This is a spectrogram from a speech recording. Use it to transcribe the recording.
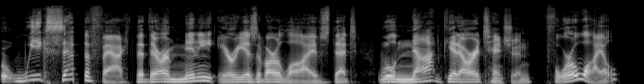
We accept the fact that there are many areas of our lives that will not get our attention for a while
